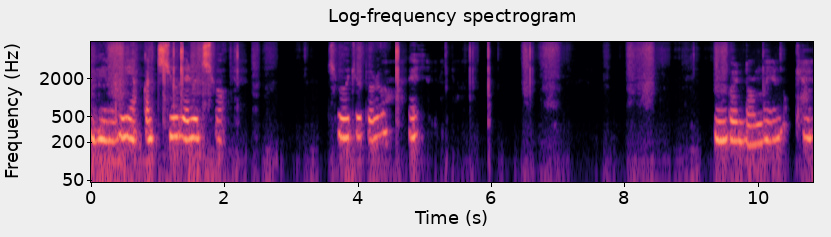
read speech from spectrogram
여기 약간 지우개를 지워 지워주도록 하겠습니다. 이걸 너무 이렇게 하면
